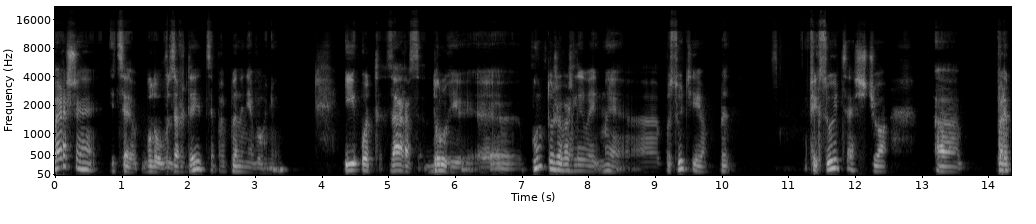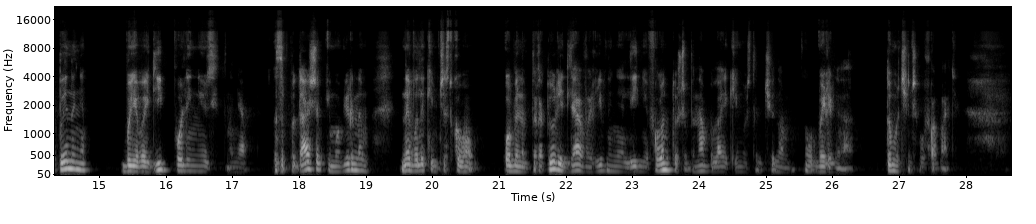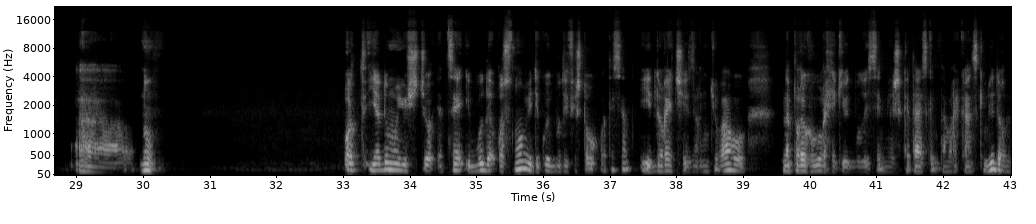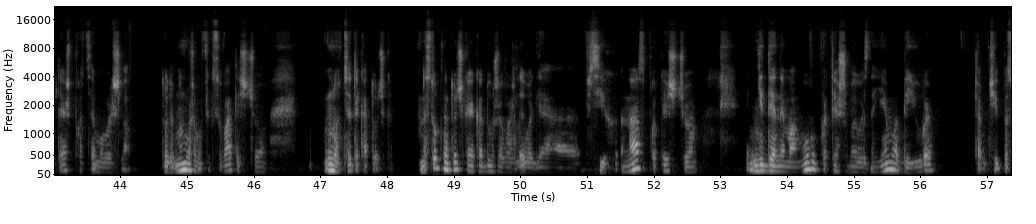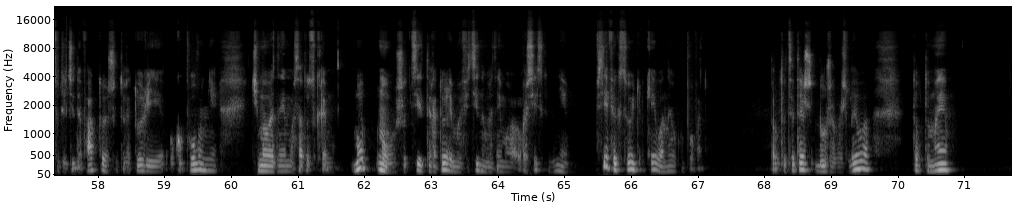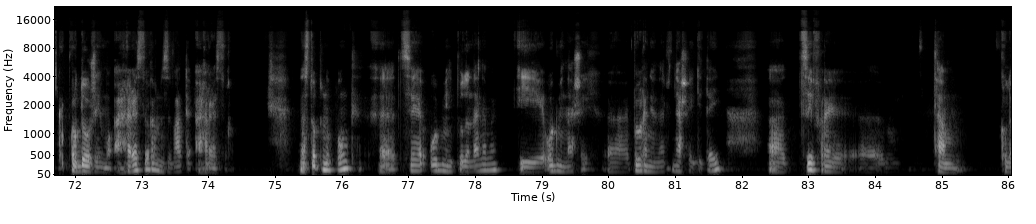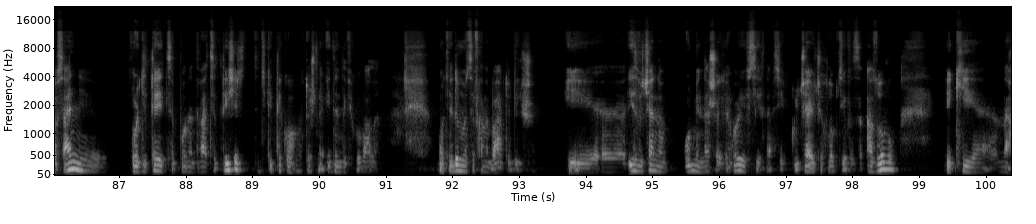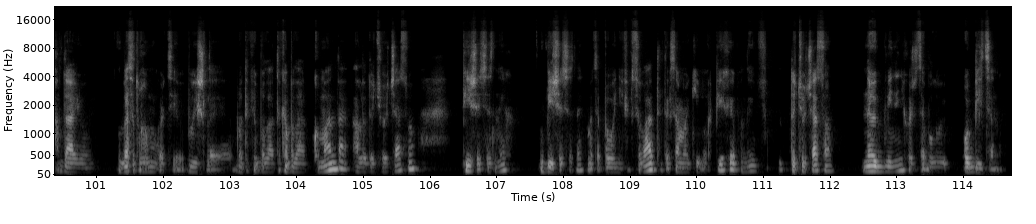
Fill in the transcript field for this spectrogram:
Перше, і це було завжди, це припинення вогню. І от зараз другий е, пункт дуже важливий. Ми, е, по суті, фіксується, що е, припинення бойових дій по лінію зіткнення з подальшим імовірним невеликим частковим обміном території для вирівняння лінії фронту, щоб вона була якимось там чином ну, вирівняна в тому чи іншому форматі. Е, ну, От я думаю, що це і буде основою, від якої буде фіштовхуватися. І, до речі, зверніть увагу на переговорах, які відбулися між китайським та американським лідером, теж про це мова йшла. Тобто ми можемо фіксувати, що ну, це така точка. Наступна точка, яка дуже важлива для всіх нас, про те, що ніде нема мови про те, що ми визнаємо де юре, там, чи по суті, чи де-факто, що території окуповані, чи ми визнаємо статус Криму. Ми, ну, що ці території ми офіційно визнаємо російськими. Ні. Всі фіксують, окей, вони окуповані. Тобто це теж дуже важливо. Тобто ми продовжуємо агресора називати агресором. Наступний пункт е, це обмін полоненими і обмін наших е, повернення наших дітей. Е, Цифри там колосальні. Про дітей це понад 20 тисяч, це тільки ті, кого ми точно ідентифікували. От я думаю, цифра набагато більша. І, е, і звичайно, обмін наших героїв всіх на всіх, включаючи хлопців з Азову, які, е, нагадаю, у 22-му році вийшли, бо така була, така була команда, але до цього часу більшість з них, більшість з них ми це повинні фіксувати, так само, як і морпіхи, вони до цього часу не обмінені, хоч це було обіцяно.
